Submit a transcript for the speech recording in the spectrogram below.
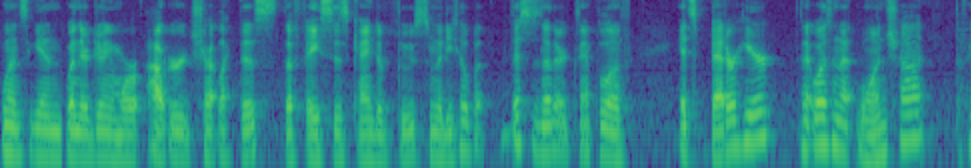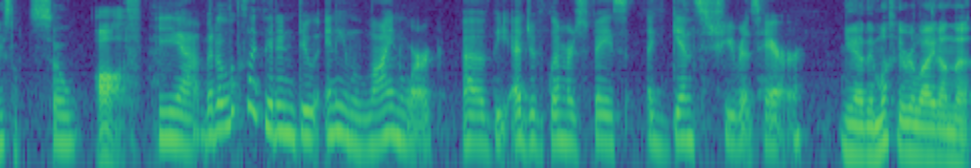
once again, when they're doing a more outward shot like this, the faces kind of lose some of the detail. But this is another example of it's better here than it was in that one shot. The face looked so off. Yeah, but it looks like they didn't do any line work of the edge of Glimmer's face against She-Ra's hair. Yeah, they mostly relied on the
